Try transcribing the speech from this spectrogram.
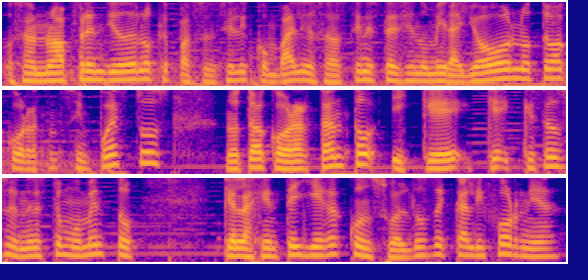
o sea, no aprendió de lo que pasó en Silicon Valley, o sea, Austin está diciendo, mira, yo no te voy a cobrar tantos impuestos, no te voy a cobrar tanto, y ¿qué, qué, qué está sucediendo en este momento? Que la gente llega con sueldos de California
